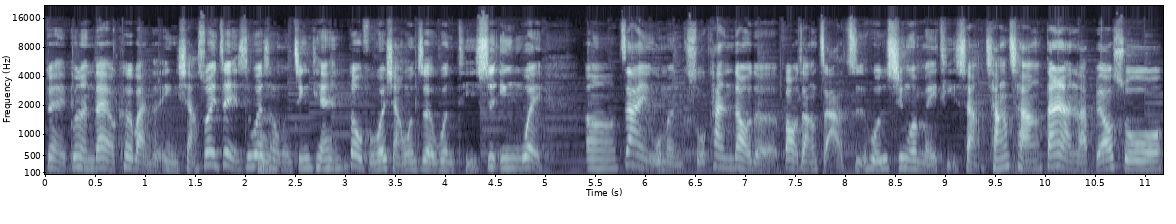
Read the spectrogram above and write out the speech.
对，不能带有刻板的印象，所以这也是为什么我们今天豆腐会想问这个问题，是因为。嗯、在我们所看到的报章杂志或是新闻媒体上，常常当然啦，不要说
